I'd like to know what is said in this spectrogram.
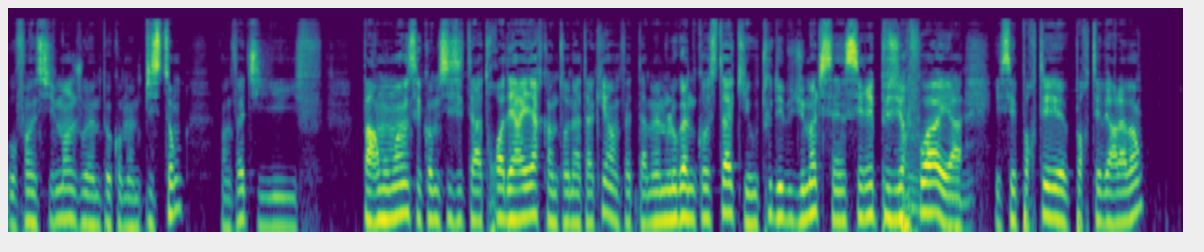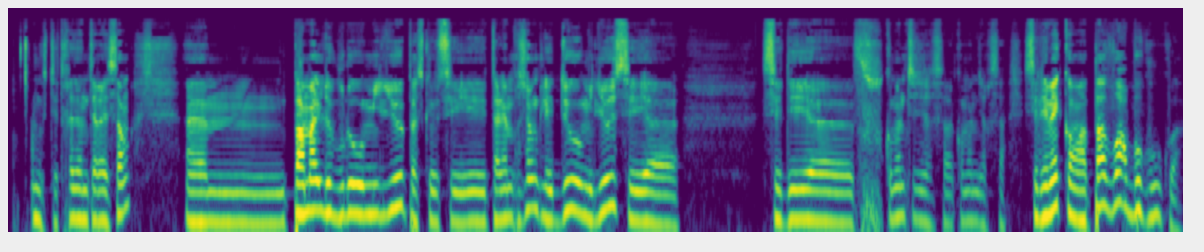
offensivement jouait un peu comme un piston. En fait, il par moment, c'est comme si c'était à 3 derrière quand on attaquait. En fait, tu as même Logan Costa qui, au tout début du match, s'est inséré plusieurs Mmh. fois et, a- Mmh. et s'est porté, porté vers l'avant. Donc c'était très intéressant. Euh, pas mal de boulot au milieu parce que c'est, t'as l'impression que les deux au milieu, c'est, euh, c'est des, euh, pff, comment te dire ça, comment dire ça, c'est des mecs qu'on va pas voir beaucoup quoi.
